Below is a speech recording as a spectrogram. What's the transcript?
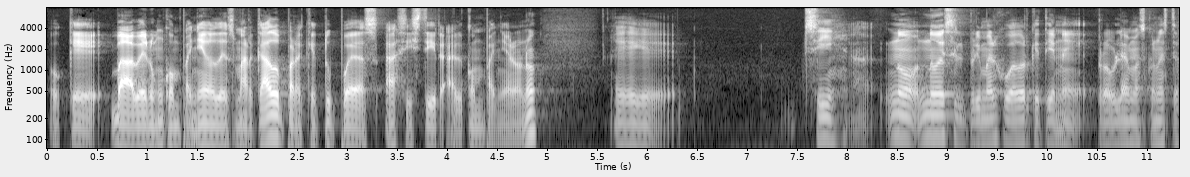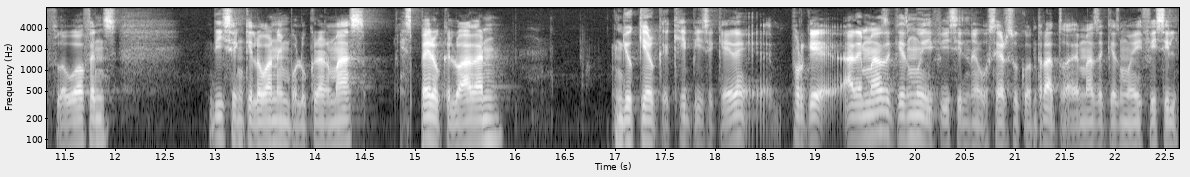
o que va a haber un compañero desmarcado para que tú puedas asistir al compañero, ¿no? Eh, sí, no, no es el primer jugador que tiene problemas con este flow offense. Dicen que lo van a involucrar más. Espero que lo hagan. Yo quiero que KP se quede. Porque además de que es muy difícil negociar su contrato, además de que es muy difícil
